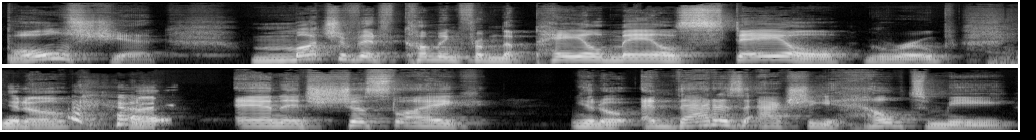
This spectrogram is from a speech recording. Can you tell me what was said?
bullshit. Much of it coming from the pale male stale group you know right? and it's just like you know and that has actually helped me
